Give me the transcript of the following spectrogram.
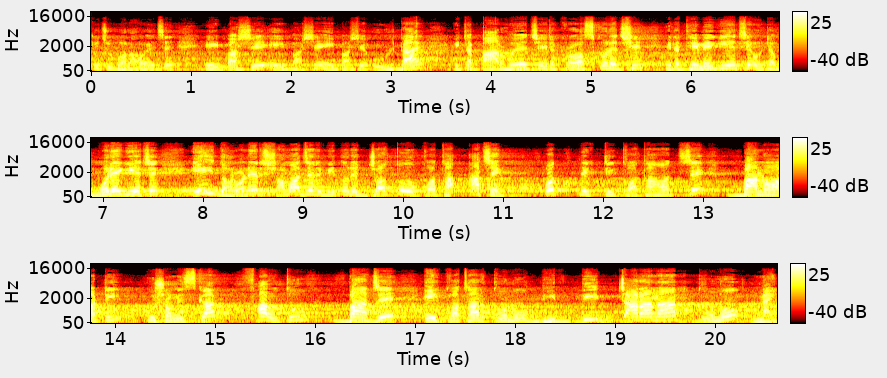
কিছু বলা হয়েছে, এই পাশে এই পাশে এই পাশে উল্টায়, এটা পার হয়েছে, এটা ক্রস করেছে, এটা থেমে গিয়েছে, ওইটা মরে গিয়েছে। এই ধরনের সমাজের ভিতরে যত কথা আছে, প্রত্যেকটি কথা হচ্ছে বানোয়াটি, কুসংস্কার, ফালতু, বাজে, এই কথার কোনো ভিত্তি, চারানার কোনো নাই।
